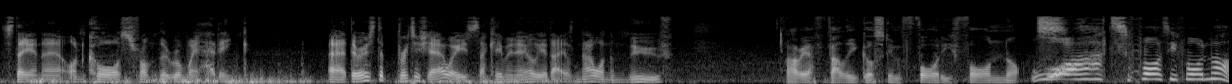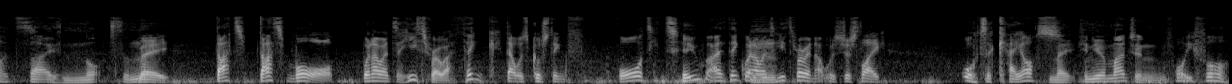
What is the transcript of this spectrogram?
Staying uh, on course from the runway heading. Uh, there is the British Airways that came in earlier that is now on the move. RAF Valley gusting 44 knots. What? 44 knots? That is nuts, isn't it? That's that's more. When I went to Heathrow, I think that was gusting 42. I think when I went to mm-hmm. Heathrow, and that was just like utter chaos. Mate, can you imagine 44.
